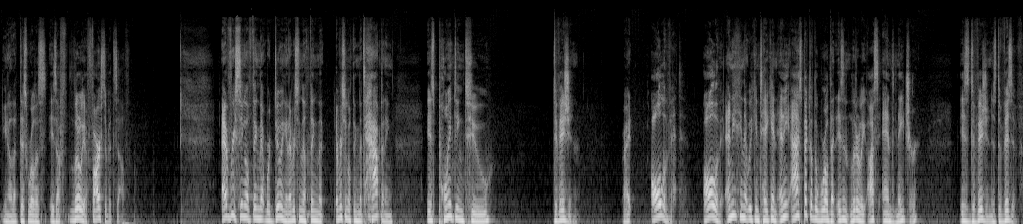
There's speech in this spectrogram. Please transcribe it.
You know that this world is is a literally a farce of itself. Every single thing that we're doing and every single thing that every single thing that's happening is pointing to division. Right? All of it. All of it. Anything that we can take in, any aspect of the world that isn't literally us and nature is division, is divisive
